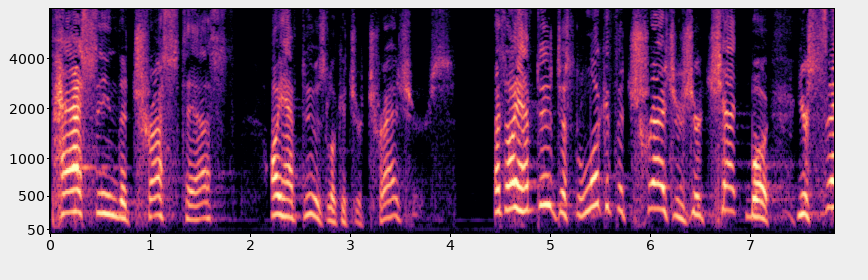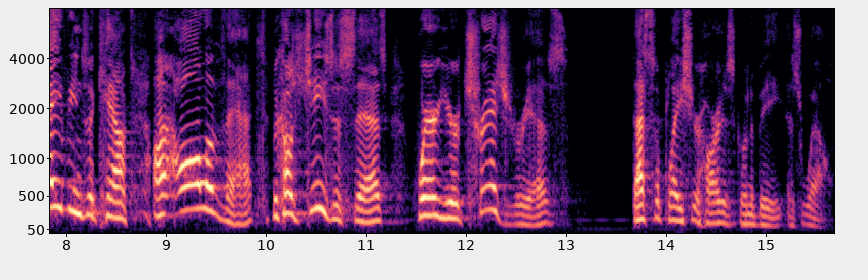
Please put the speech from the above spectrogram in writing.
passing the trust test? All you have to do is look at your treasures. That's all you have to do. Just look at the treasures, your checkbook, your savings account, uh, all of that. Because Jesus says, where your treasure is, that's the place your heart is going to be as well.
